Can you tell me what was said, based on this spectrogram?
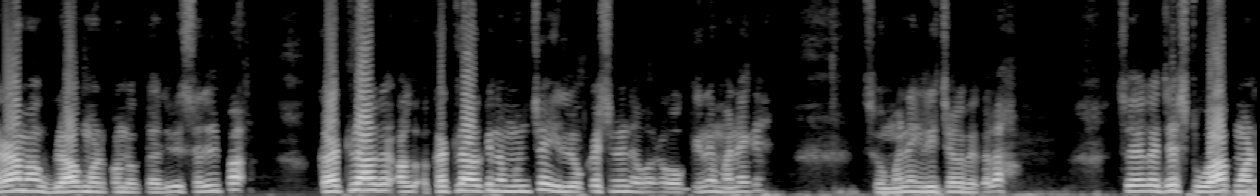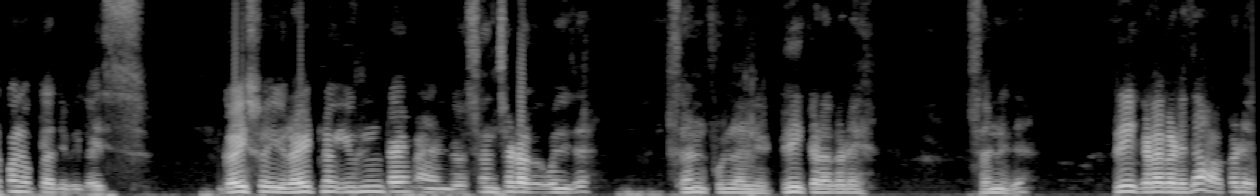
ಆರಾಮಾಗಿ ಬ್ಲಾಗ್ ಮಾಡ್ಕೊಂಡು ಹೋಗ್ತಾ ಇದೀವಿ. ಸ್ವಲ್ಪ ಕತ್ಲಾಗ, ಕತ್ಲಾಗಕ್ಕಿಂತ ಮುಂಚೆ ಈ ಲೊಕೇಶನಿಂದ ಹೋಗ್ತೀನಿ ಮನೆಗೆ. ಸೊ ಮನೆಗೆ ರೀಚ್ ಆಗಬೇಕಲ್ಲ? ಸೊ ಈಗ ಜಸ್ಟ್ ವಾಕ್ ಮಾಡ್ಕೊಂಡು ಹೋಗ್ತಾ ಇದ್ದೀವಿ ಗೈಸ್ ಗೈಸ್ ಈ right evening time and sunset ಆಗಕ್ಕೆ ಬಂದಿದೆ. ಸನ್ ಫುಲ್ ಅಲ್ಲಿ ಟ್ರೀ ಕೆಳಗಡೆ ಸನ್ ಇದೆ. ಟ್ರೀ ಕೆಳಗಡೆ ಇದೆ, ಆ ಕಡೆ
